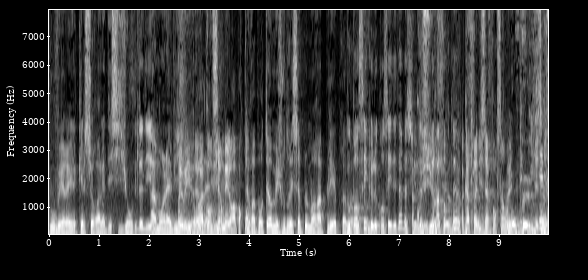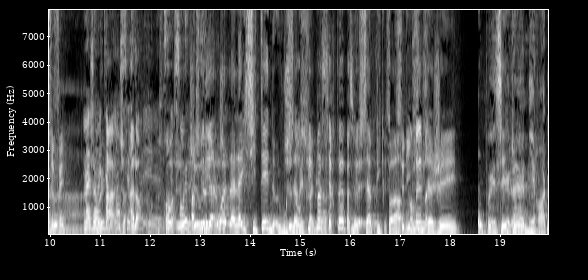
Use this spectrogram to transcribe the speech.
Vous verrez quelle sera la décision qui, à mon avis, oui, oui, va confirmer le rapporteur. Le rapporteur, mais je voudrais simplement rappeler après. Vous pensez que le Conseil d'État va suivre le rapporteur À 99 oui. C'est ce qui se fait. Majoritairement, ah, alors, oui, parce que la loi, la laïcité, vous je savez suis pas certain parce ne que s'applique pas aux usagers. On peut espérer un miracle.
